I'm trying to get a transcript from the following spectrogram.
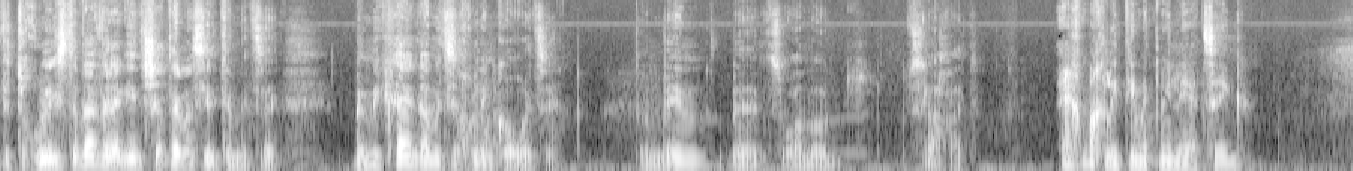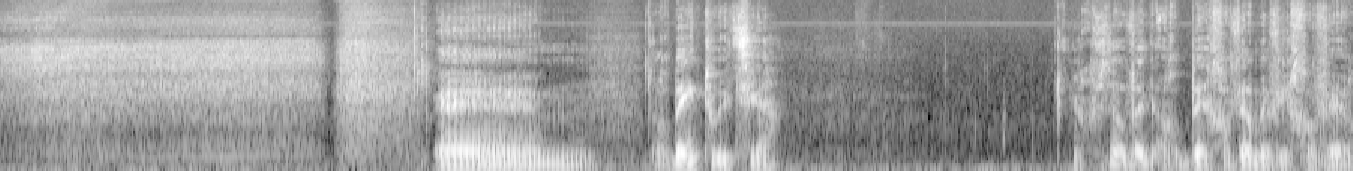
ותוכלו להסתובב ולהגיד שאתם עשיתם את זה. במקרה הם גם הצליחו למכור את זה. אתה מבין? בצורה מאוד מוצלחת. איך מחליטים את מי לייצג? הרבה אינטואיציה. אני חושב שזה עובד הרבה חבר מביא חבר,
